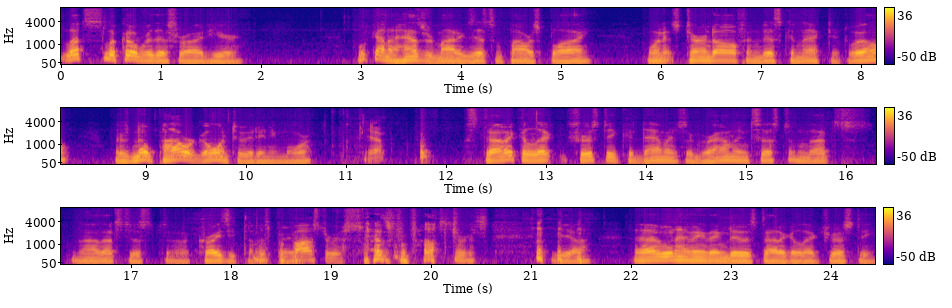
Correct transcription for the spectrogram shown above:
let's look over this right here. What kind of hazard might exist in power supply when it's turned off and disconnected? Well, there's no power going to it anymore. Yep. Static electricity could damage the grounding system. That's no, that's just uh, crazy talk. That's there. preposterous. That's preposterous. yeah, that wouldn't have anything to do with static electricity.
